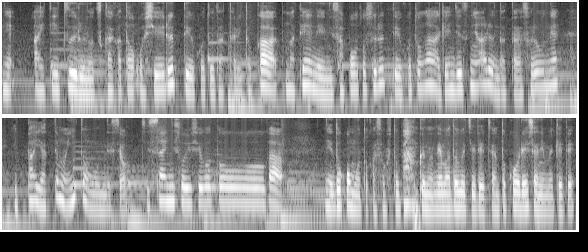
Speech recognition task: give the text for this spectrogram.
ね IT ツールの使い方を教えるっていうことだったりとか、まあ、丁寧にサポートするっていうことが現実にあるんだったらそれをねいっぱいやってもいいと思うんですよ。実際にそういう仕事がね、ドコモとかソフトバンクの、ね、窓口でちゃんと高齢者に向けて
